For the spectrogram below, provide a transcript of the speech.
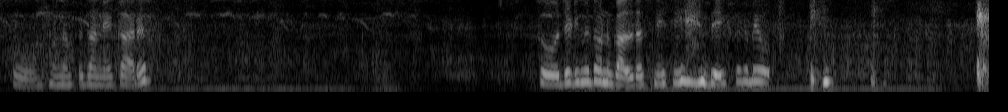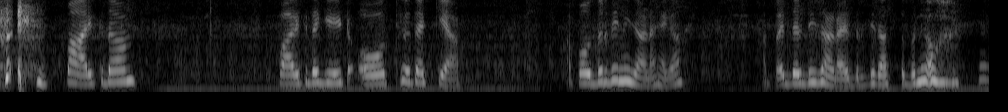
ਸੋ ਹੁਣ ਆਪਾਂ ਜਾਣੇ ਘਰ। ਸੋ ਜਿਹੜੀ ਮੈਂ ਤੁਹਾਨੂੰ ਗੱਲ ਦੱਸਣੀ ਸੀ, ਦੇਖ ਸਕਦੇ ਹੋ? ਪਾਰਕ ਦਾ ਪਾਰਕ ਦਾ ਗੇਟ ਉੱਥੇ ਤੱਕ ਆ। ਆਪਾਂ ਉਧਰ ਦੀ ਨਹੀਂ ਜਾਣਾ ਹੈਗਾ। ਆਪਾਂ ਇੱਧਰ ਦੀ ਜਾਣਾ, ਇੱਧਰ ਦੀ ਰਸਤਾ ਬਣਿਆ ਹੋਇਆ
